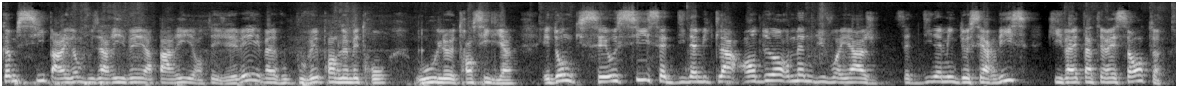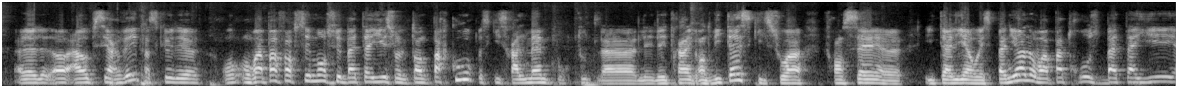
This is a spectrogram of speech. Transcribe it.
Comme si par exemple vous arrivez à Paris en TGV, eh bien vous pouvez prendre le métro ou le Transilien. Et donc c'est aussi cette dynamique-là en dehors même du voyage cette dynamique de service qui va être intéressante euh, à observer parce que euh, on, va pas forcément se batailler sur le temps de parcours parce qu'il sera le même pour toutes les, trains à grande vitesse, qu'ils soient français, euh, italiens ou espagnols. On va pas trop se batailler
